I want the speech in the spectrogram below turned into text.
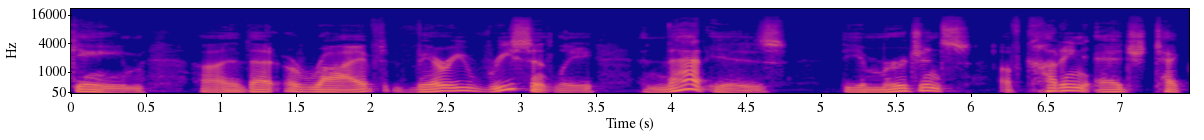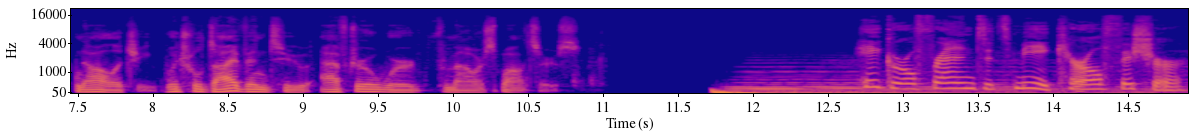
game uh, that arrived very recently, and that is the emergence of cutting edge technology, which we'll dive into after a word from our sponsors. Hey, girlfriends, it's me, Carol Fisher.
